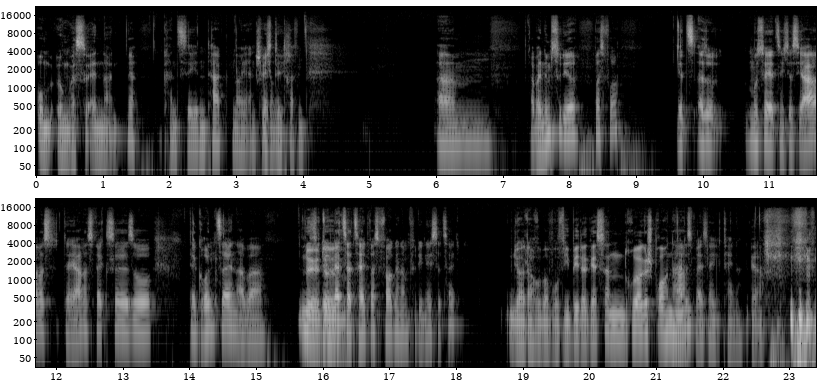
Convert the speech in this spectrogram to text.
um irgendwas zu ändern. Ja, du kannst ja jeden Tag neue Entscheidungen Richtig. treffen. Ähm, aber nimmst du dir was vor? Jetzt, also muss ja jetzt nicht das Jahres, der Jahreswechsel so der Grund sein, aber Nö, Hast du dir in letzter Zeit was vorgenommen für die nächste Zeit? Ja, darüber, wo wir beide gestern drüber gesprochen haben. Ja, das weiß eigentlich keiner. Ja.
